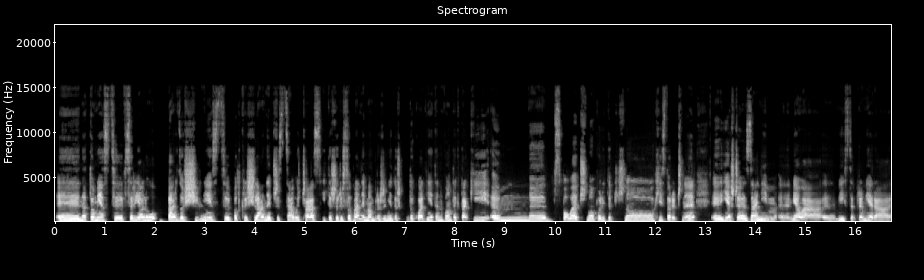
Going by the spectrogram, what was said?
E, natomiast w serialu bardzo silnie jest podkreślany przez cały czas i też rysowany, mam wrażenie, dość dokładnie ten wątek taki um, społeczno-polityczno-historyczny. E, jeszcze zanim e, miała miejsce premiera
